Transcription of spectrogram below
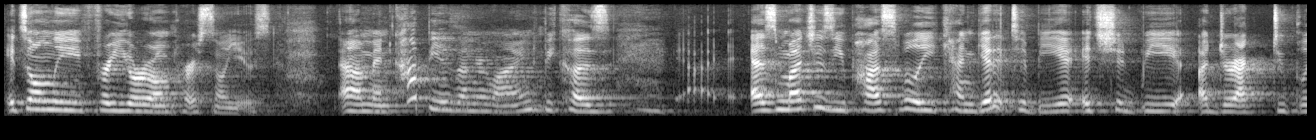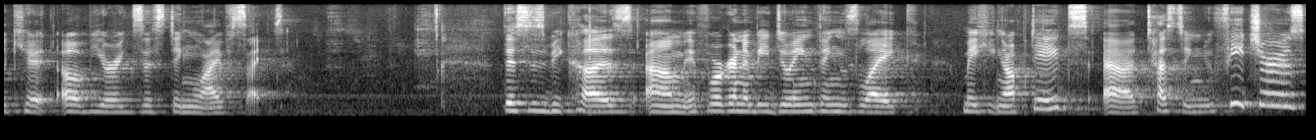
It's only for your own personal use. Um, and copy is underlined because as much as you possibly can get it to be, it should be a direct duplicate of your existing live site. This is because um, if we're going to be doing things like making updates, uh, testing new features,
